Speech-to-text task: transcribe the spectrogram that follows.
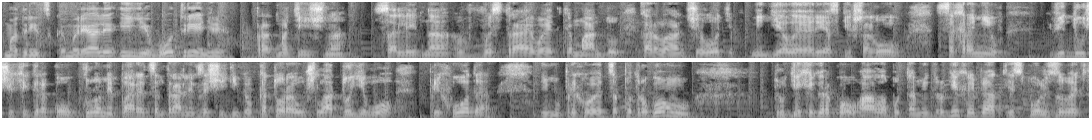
мадридском Реале и его тренере. Прагматично, солидно выстраивает команду Карла Анчелоти, не делая резких шагов, сохранив ведущих игроков, кроме пары центральных защитников, которая ушла до его прихода, ему приходится по-другому других игроков, Алабу там и других ребят использовать.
